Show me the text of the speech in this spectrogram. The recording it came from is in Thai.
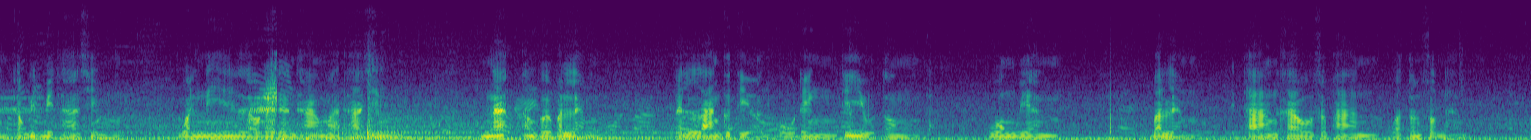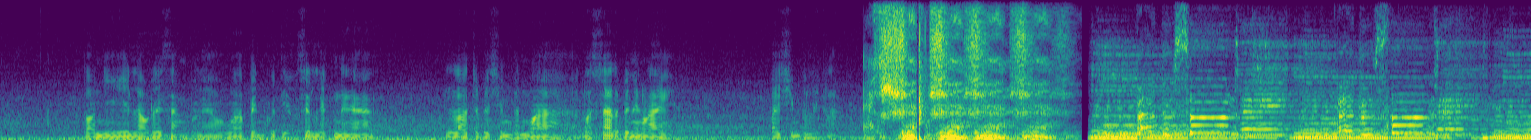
ารคำวิทย์มีท้าชิม วันนี้เราได้เดินทางมาท้าชิม ณอำเภอบ้านแหลม เป็นร้านก๋วยเตี๋ยวโอเด้งที่อยู่ตรงวงเวียนบ้านแหลม ทางเข้าสะพานวัดต้นสนนะครับ ตอนนี้เราได้สั่งไปแล้วว่าเป็นก๋วยเตี๋ยวเส้นเล็กเนื้อ เราจะไปชิมกันว่ารสชาติจะเป็นอย่างไร ไปชิมกันเลยครับ Pas de soleil, pas de soleil,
